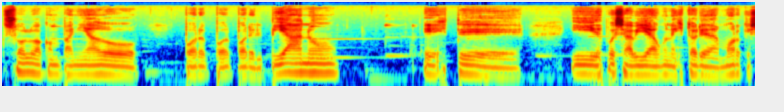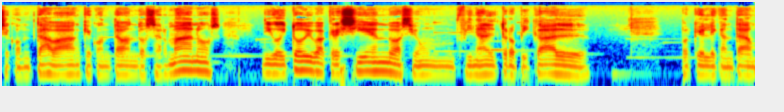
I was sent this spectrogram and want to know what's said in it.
solo acompañado por, por, por el piano. Este y después había una historia de amor que se contaban que contaban dos hermanos. Digo y todo iba creciendo hacia un final tropical porque él le cantaba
